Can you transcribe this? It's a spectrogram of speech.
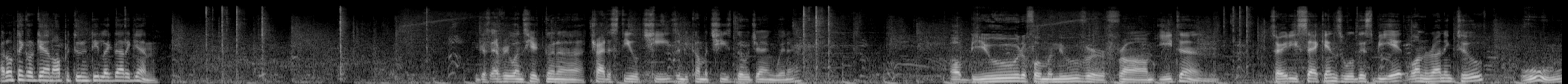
I don't think I'll get an opportunity like that again. Because everyone's here gonna try to steal cheese and become a Cheese Dojang winner. A beautiful maneuver from Etan. 30 seconds, will this be it? One running two. Ooh.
